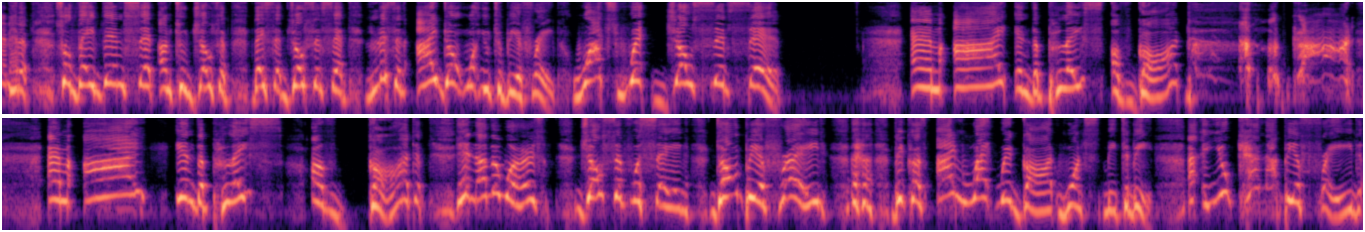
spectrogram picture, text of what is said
in heaven. So they then said unto Joseph, they said, Joseph said, Listen, I don't want you to be afraid. Watch what Joseph said. Am I in the place of God? God, am I in the place of God. In other words, Joseph was saying, Don't be afraid because I'm right where God wants me to be. Uh, you cannot be afraid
